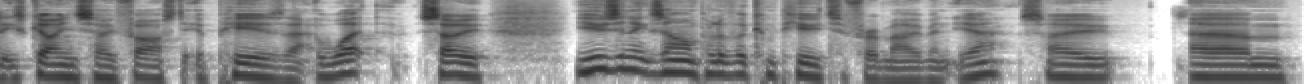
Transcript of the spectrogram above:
but it's going so fast it appears that. What? So, use an example of a computer for a moment. Yeah. So, um,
